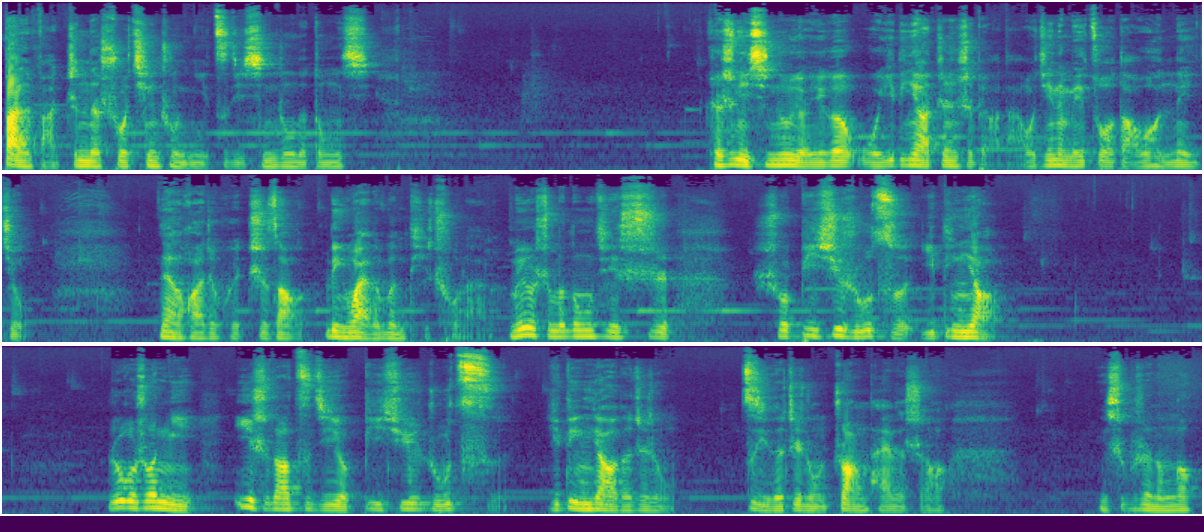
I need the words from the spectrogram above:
办法真的说清楚你自己心中的东西。可是你心中有一个，我一定要真实表达，我今天没做到，我很内疚，那样的话就会制造另外的问题出来了。没有什么东西是说必须如此，一定要。如果说你意识到自己有必须如此、一定要的这种自己的这种状态的时候，你是不是能够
